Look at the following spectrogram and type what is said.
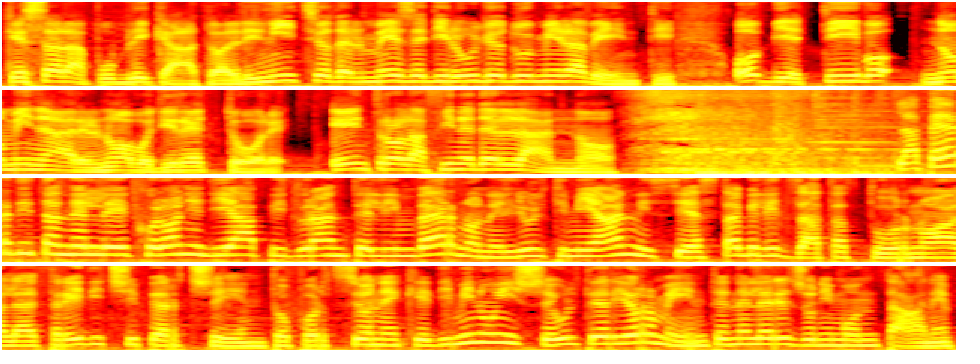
che sarà pubblicato all'inizio del mese di luglio 2020. Obiettivo nominare il nuovo direttore entro la fine dell'anno. La perdita nelle colonie di api durante l'inverno negli ultimi anni si è stabilizzata attorno al 13%, porzione che diminuisce ulteriormente nelle regioni montane.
